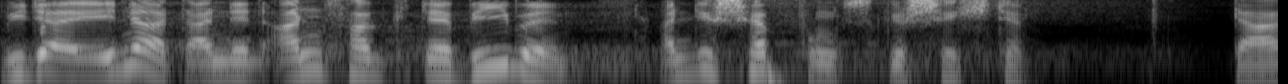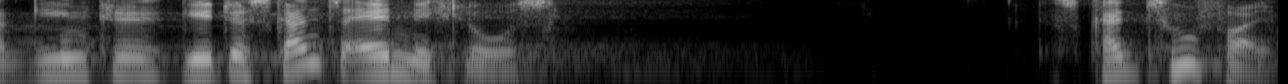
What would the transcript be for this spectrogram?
wieder erinnert an den Anfang der Bibel, an die Schöpfungsgeschichte. Da geht es ganz ähnlich los. Das ist kein Zufall.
